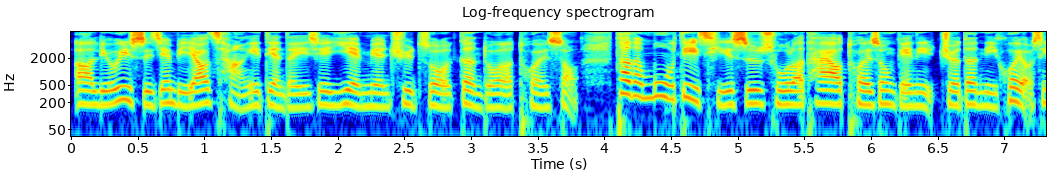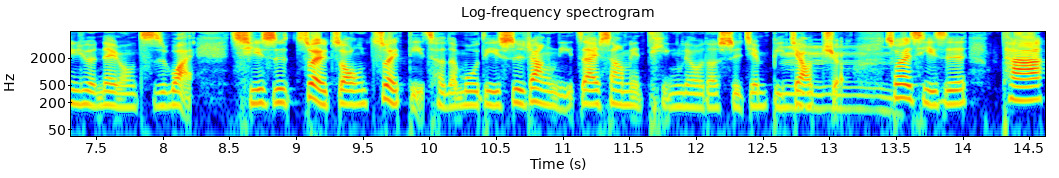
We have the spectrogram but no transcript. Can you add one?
呃，留意时间比较长一点的一些页面去做更多的推送，它的目的其实除了它要推送给你觉得你会有兴趣的内容之外，其实最终最底层的目的是让你在上面停留的时间比较久。所以其实它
